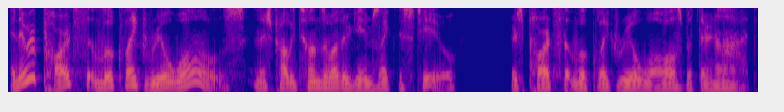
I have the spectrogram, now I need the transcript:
and there were parts that look like real walls. And there's probably tons of other games like this too. There's parts that look like real walls, but they're not.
